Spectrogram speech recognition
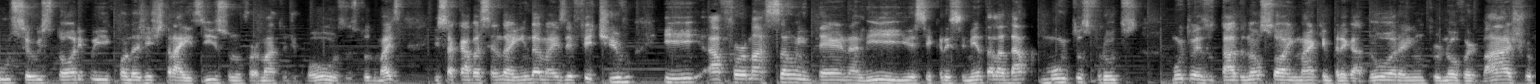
o seu histórico e quando a gente traz isso no formato de bolsas tudo mais, isso acaba sendo ainda mais efetivo e a formação interna ali, esse crescimento, ela dá muitos frutos, muito resultado, não só em marca empregadora, em um turnover baixo,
